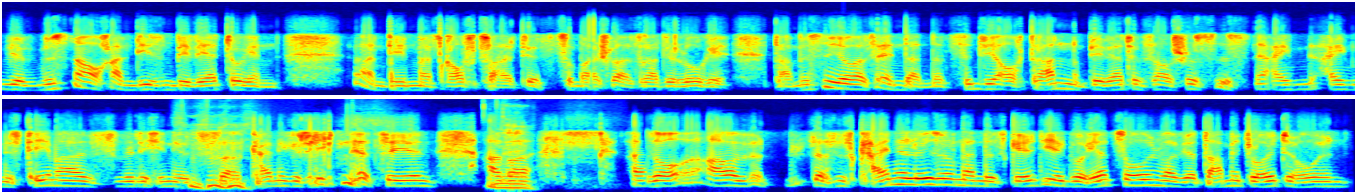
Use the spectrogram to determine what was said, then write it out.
wir müssen auch an diesen Bewertungen, an denen man draufzahlt, jetzt zum Beispiel als Radiologe, da müssen wir was ändern. Da sind wir auch dran. Bewertungsausschuss ist ein eigenes Thema. Das will ich Ihnen jetzt keine Geschichten erzählen. Aber, nee. also, aber das ist keine Lösung, dann das Geld irgendwo herzuholen, weil wir damit Leute holen,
